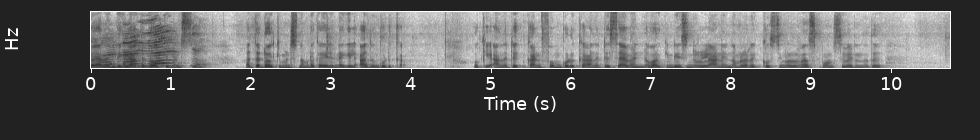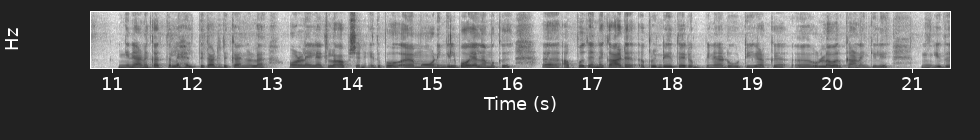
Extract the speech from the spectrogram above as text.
വേറെ എന്തെങ്കിലും അതർ ഡോക്യുമെന്റ്സ് അതർ ഡോക്യുമെന്റ്സ് നമ്മുടെ കയ്യിലുണ്ടെങ്കിൽ അതും കൊടുക്കാം. ഓക്കെ എന്നിട്ട് കൺഫേം കൊടുക്കുക. എന്നിട്ട് സെവൻ വർക്കിംഗ് ഡേയ്സിന്റെ ഉള്ളിലാണ് നമ്മളെ റിക്വസ്റ്റിനുള്ള റെസ്പോൺസ് വരുന്നത്. ഇങ്ങനെയാണ് ഖത്തറിലെ ഹെൽത്ത് കാർഡ് എടുക്കാനുള്ള ഓൺലൈനായിട്ടുള്ള ഓപ്ഷൻ ഇതിപ്പോൾ മോർണിംഗിൽ പോയാൽ നമുക്ക് അപ്പോൾ തന്നെ കാർഡ് പ്രിന്റ് ചെയ്ത് തരും. പിന്നെ ഡ്യൂട്ടിയൊക്കെ ഉള്ളവർക്കാണെങ്കിൽ ഇത്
